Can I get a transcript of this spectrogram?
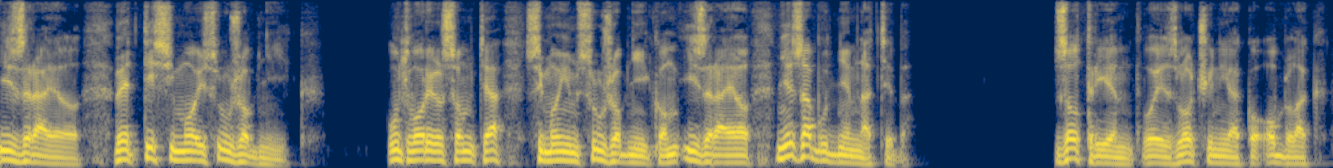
Izrael, veď ty si môj služobník. Utvoril som ťa, si mojim služobníkom, Izrael, nezabudnem na teba. Zotriem tvoje zločiny ako oblak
